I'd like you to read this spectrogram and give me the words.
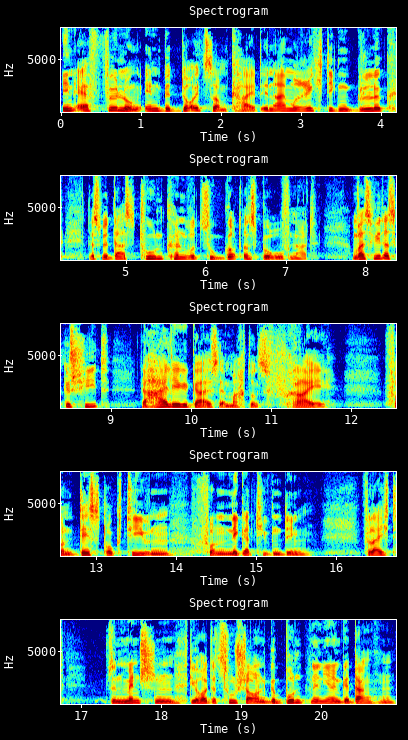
in Erfüllung, in Bedeutsamkeit, in einem richtigen Glück, dass wir das tun können, wozu Gott uns berufen hat. Und was wie das geschieht? Der Heilige Geist, er macht uns frei von destruktiven, von negativen Dingen. Vielleicht sind Menschen, die heute zuschauen, gebunden in ihren Gedanken,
